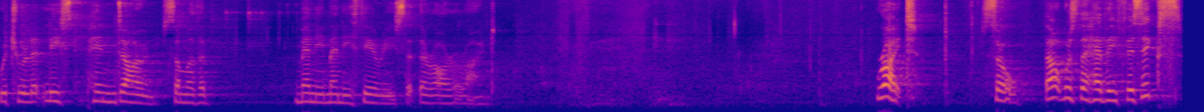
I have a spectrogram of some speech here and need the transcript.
which will at least pin down some of the many, many theories that there are around. Right, so that was the heavy physics.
